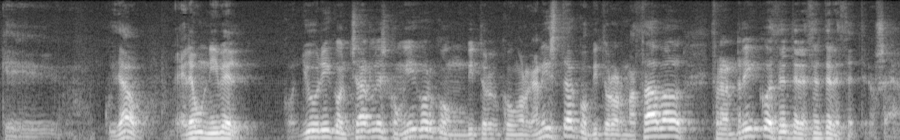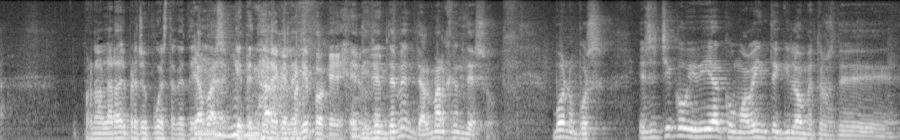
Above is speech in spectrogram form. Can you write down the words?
que cuidado, era un nivel con Yuri, con Charles, con Igor, con, Víctor, con Organista, con Víctor Ormazábal, Fran Rico, etcétera, etcétera, etcétera. O sea, por no hablar del presupuesto que tenía, que tenía aquel equipo. Que... Evidentemente, al margen de eso. Bueno, pues ese chico vivía como a 20 kilómetros de,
